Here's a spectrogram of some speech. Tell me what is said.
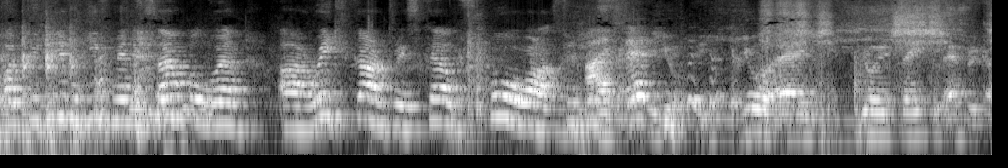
but you didn't give me an example when uh, rich countries help poor ones. I just- said you, you, uh, USA to Africa.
